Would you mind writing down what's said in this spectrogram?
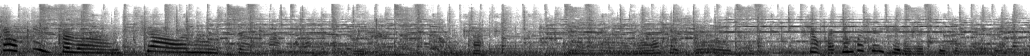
Ciao piccolo, ciao Aluccia. Ah. Oh, che sete. Su, fatti un po' sentire il versetto che.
